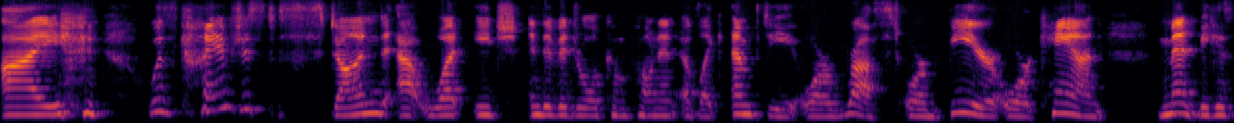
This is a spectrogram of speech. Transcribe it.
I was kind of just stunned at what each individual component of like empty or rust or beer or can meant because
